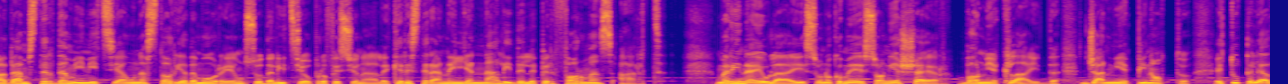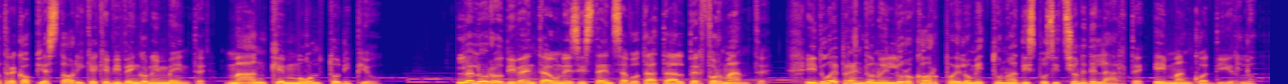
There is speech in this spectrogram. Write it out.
Ad Amsterdam inizia una storia d'amore e un sodalizio professionale che resterà negli annali delle performance art. Marina e Ulai sono come Sonny e Cher, Bonnie e Clyde, Gianni e Pinotto e tutte le altre coppie storiche che vi vengono in mente, ma anche molto di più. La loro diventa un'esistenza votata al performante. I due prendono il loro corpo e lo mettono a disposizione dell'arte e, manco a dirlo,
